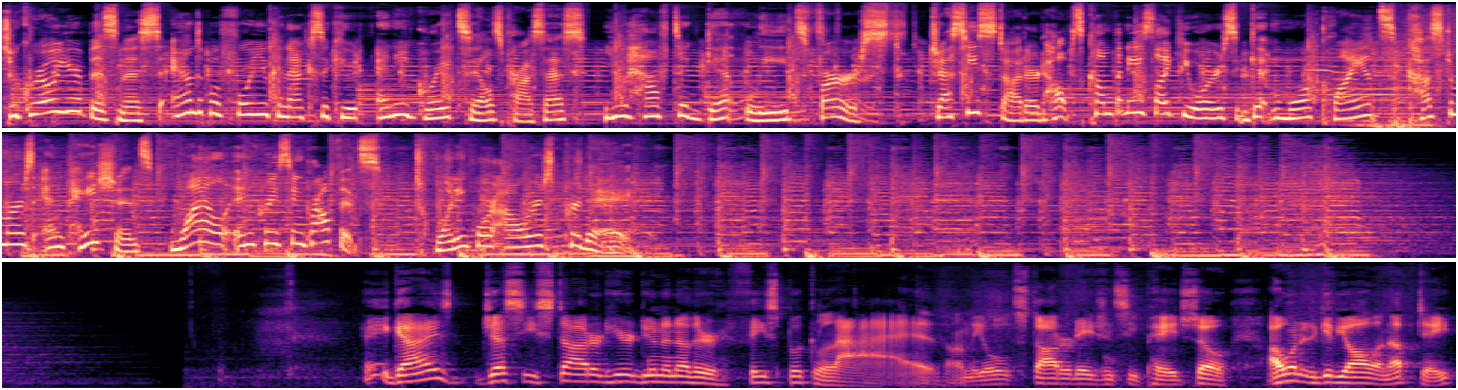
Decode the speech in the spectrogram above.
To grow your business and before you can execute any great sales process, you have to get leads first. Jesse Stoddard helps companies like yours get more clients, customers, and patients while increasing profits 24 hours per day. Hey guys, Jesse Stoddard here doing another Facebook Live on the old Stoddard Agency page. So I wanted to give you all an update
